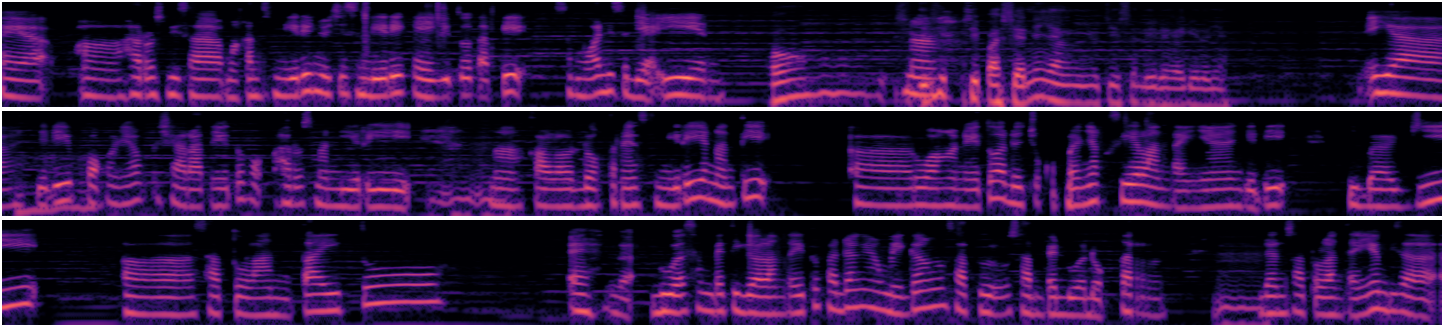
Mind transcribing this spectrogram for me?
kayak eh, harus bisa makan sendiri, nyuci sendiri kayak gitu, tapi semua disediain. Oh, Nah. si, si pasiennya yang nyuci sendiri kayak gitunya. Iya, jadi Oh. pokoknya syaratnya itu harus mandiri. Hmm. Nah, kalau dokternya sendiri nanti eh, ruangannya itu ada cukup banyak sih lantainya. Jadi dibagi eh, satu lantai itu eh enggak, 2 sampai 3 lantai itu kadang yang megang 1 sampai 2 dokter Hmm. dan satu lantainya bisa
